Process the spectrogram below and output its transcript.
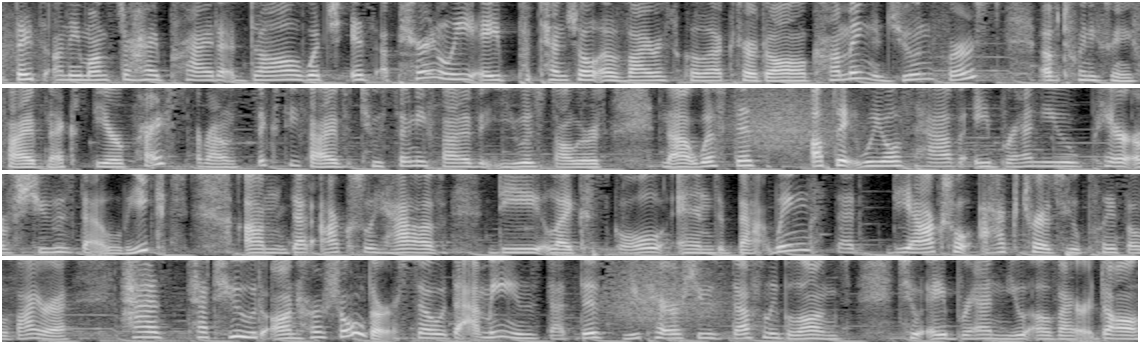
updates on the Monster High Pride doll, which is apparently a potential Elvira collector doll coming June 1st of 2025 next year, priced around 65 to 75 US dollars. Now, with this update, we also have a brand new pair of shoes that leaked um, that actually have the like skull and bat wings that the actual actress who plays Elvira has tattooed on her shoulder. So that means that this new pair of shoes definitely belongs to a brand new Elvira doll doll,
